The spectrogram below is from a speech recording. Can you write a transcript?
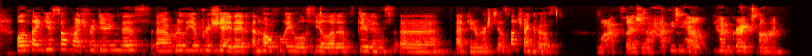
well, thank you so much for doing this. Uh, really appreciate it, and hopefully we'll see a lot of students uh, at University of Sunshine Coast. My pleasure. Happy to help. Have a great time.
